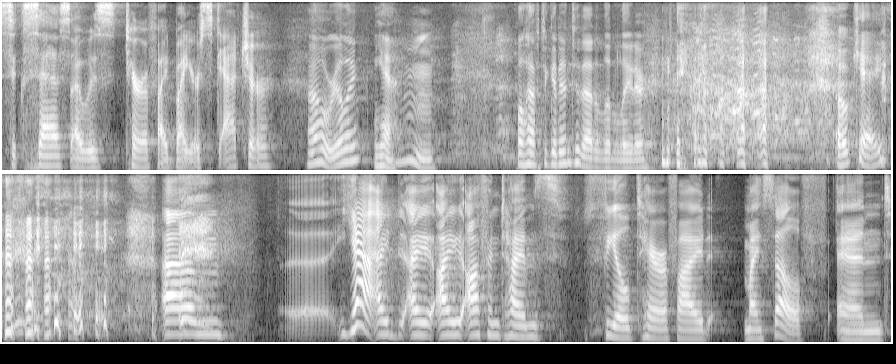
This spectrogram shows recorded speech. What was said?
success. I was terrified by your stature. Oh, really? Yeah. Hmm. We'll have to get into that a little later. Okay. Um, uh, yeah, I, I, I oftentimes feel terrified myself. And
